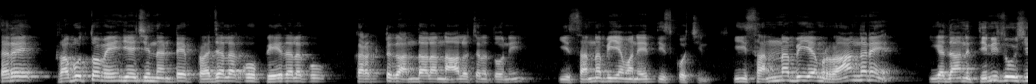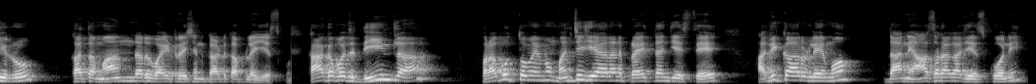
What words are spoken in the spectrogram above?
సరే ప్రభుత్వం ఏం చేసిందంటే ప్రజలకు పేదలకు కరెక్ట్గా అందాలన్న ఆలోచనతోని ఈ సన్న బియ్యం అనేది తీసుకొచ్చింది. ఈ సన్న బియ్యం రాగానే ఇక దాన్ని తిని చూసిర్రు కథం అందరూ వైట్ రేషన్ కార్డుకి అప్లై చేసుకున్నారు. కాకపోతే దీంట్లో ప్రభుత్వం ఏమో మంచి చేయాలని ప్రయత్నం చేస్తే అధికారులేమో దాన్ని ఆసరాగా చేసుకొని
